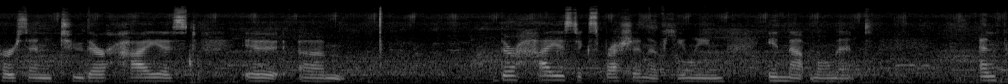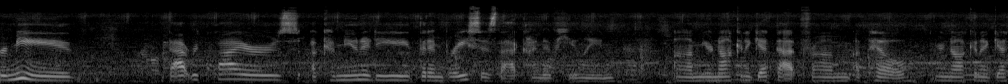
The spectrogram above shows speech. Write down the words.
person to their highest eh, um, their highest expression of healing in that moment and for me that requires a community that embraces that kind of healing. Um, you're not going to get that from a pill. You're not going to get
